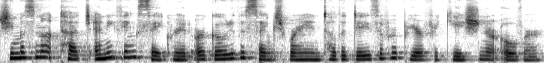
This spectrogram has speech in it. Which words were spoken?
She must not touch anything sacred or go to the sanctuary until the days of her purification are over.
